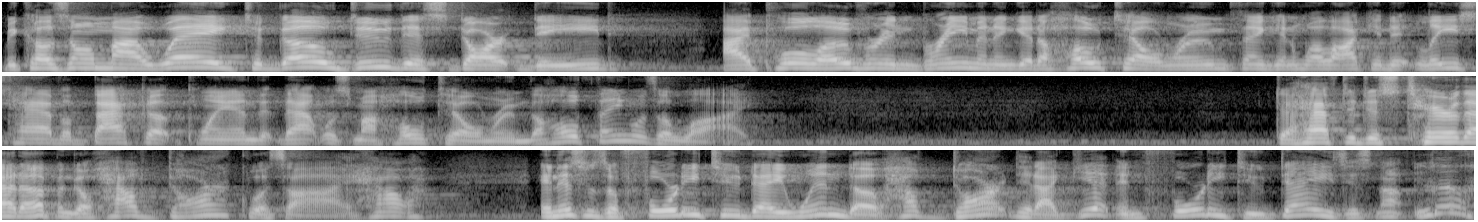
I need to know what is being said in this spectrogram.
because on my way to go do this dark deed, I pull over in Bremen and get a hotel room thinking, well, I could at least have a backup plan that that was my hotel room. The whole thing was a lie. To have to just tear that up and go, how dark was I? How and this was a 42 day window. How dark did I get in 42 days? It's not, ugh.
